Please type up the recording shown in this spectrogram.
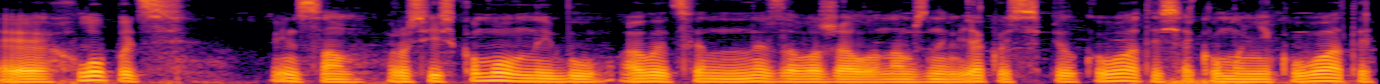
Е, хлопець, він сам російськомовний був, але це не заважало нам з ним якось спілкуватися, комунікувати.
